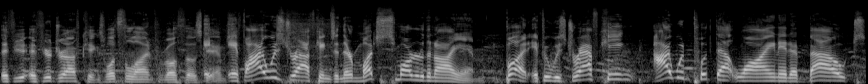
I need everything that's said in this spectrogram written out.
If you if you're DraftKings, what's the line for both of those games? If I was DraftKings, and they're much smarter than I am, but if it was DraftKings, I would put that line at about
